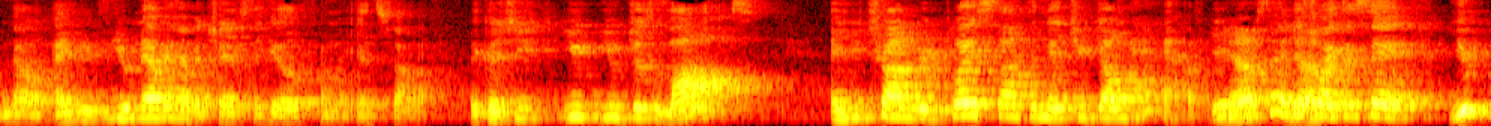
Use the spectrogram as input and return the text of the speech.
no, and you, you never have a chance to heal from the inside because you you you just lost, and you're trying to replace something that you don't have. You know what I'm saying? yep. Just like I said, you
